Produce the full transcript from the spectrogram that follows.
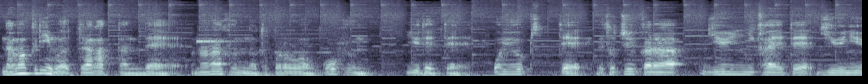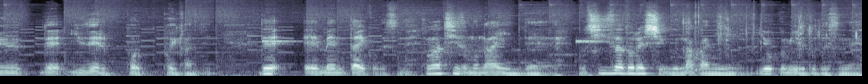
生クリームが売ってなかったんで、7分のところを5分茹でて、お湯を切って、で途中から牛乳に変えて、牛乳で茹でるっぽい感じ。で、えー明太子ですね。粉チーズもないんで、チーザードレッシングの中によく見るとですね、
